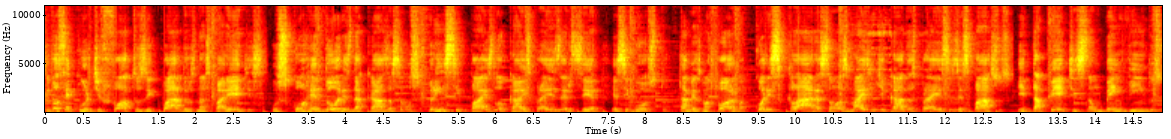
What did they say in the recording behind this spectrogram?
Se você curte fotos e quadros nas paredes, os corredores da casa são os principais locais para exercer esse gosto. Da mesma forma, cores claras são as mais indicadas para esses espaços e tapetes são bem-vindos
